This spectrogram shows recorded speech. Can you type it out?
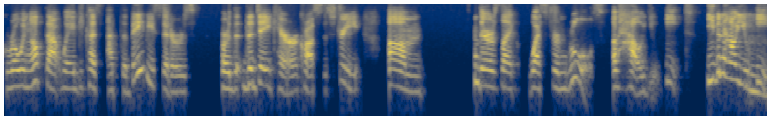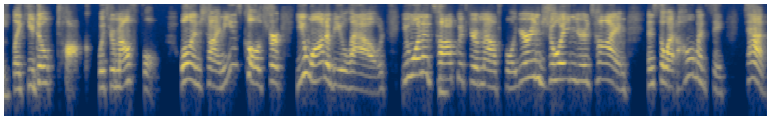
growing up that way because at the babysitters, or the, the daycare across the street, um, there's like Western rules of how you eat, even how you mm. eat. Like you don't talk with your mouth full. Well, in Chinese culture, you want to be loud. You want to mm. talk with your mouth full. You're enjoying your time. And so at home, I'd say, Dad,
